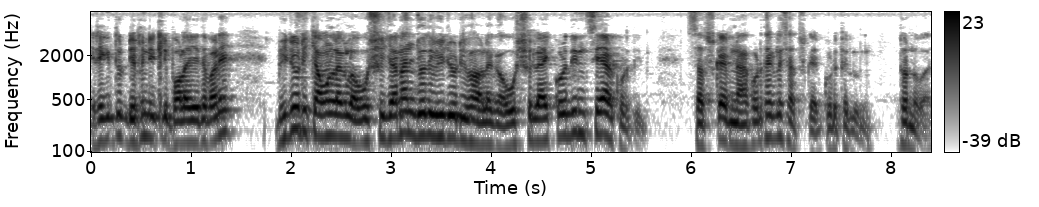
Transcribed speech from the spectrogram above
এটা কিন্তু ডেফিনেটলি বলা যেতে পারে। ভিডিওটি কেমন লাগল অবশ্যই জানান। যদি ভিডিওটি ভালো লাগে, অবশ্যই লাইক করে দিন শেয়ার করে দিন। সাবস্ক্রাইব না করে থাকলে সাবস্ক্রাইব করে ফেলুন। ধন্যবাদ।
